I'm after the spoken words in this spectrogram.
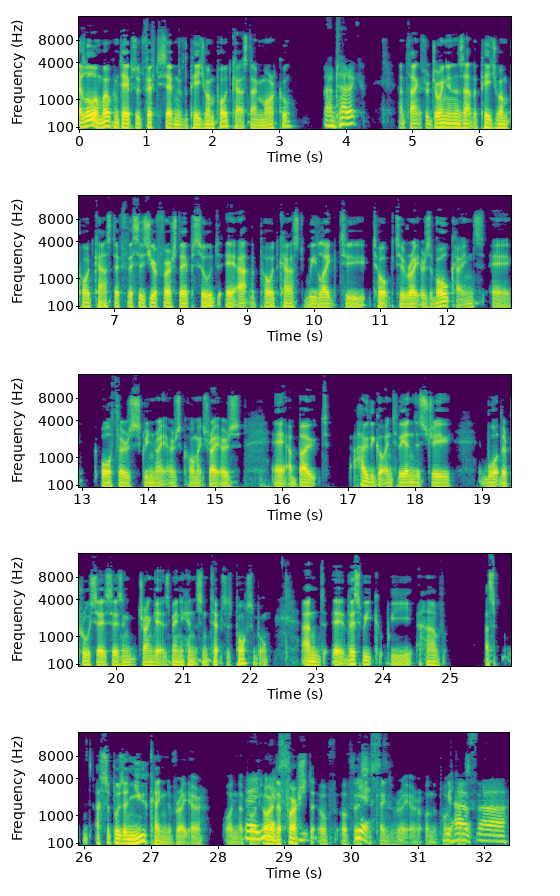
Hello and welcome to episode 57 of the Page One podcast. I'm Marco. I'm Tarek. And thanks for joining us at the Page One podcast. If this is your first episode uh, at the podcast, we like to talk to writers of all kinds, uh, authors, screenwriters, comics writers, uh, about how they got into the industry, what their process is, and try and get as many hints and tips as possible. And this week we have, a, I suppose, a new kind of writer on the podcast, uh, yes. or the first of, of this yes. kind of writer on the podcast. We have uh,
